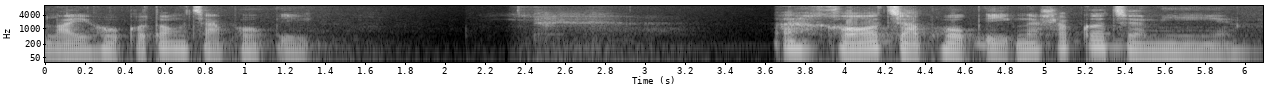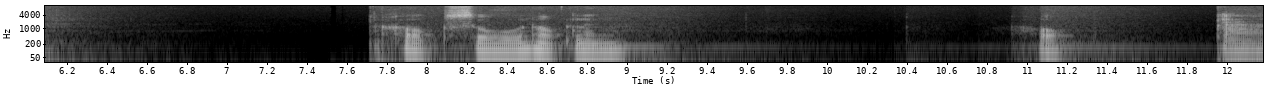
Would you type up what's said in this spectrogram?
ไหลหกก็ต้องจับหกอีกอะขอจับหกอีกนะครับ ก็จะมีหกศูนย์หกหนึ่งหกเก้า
